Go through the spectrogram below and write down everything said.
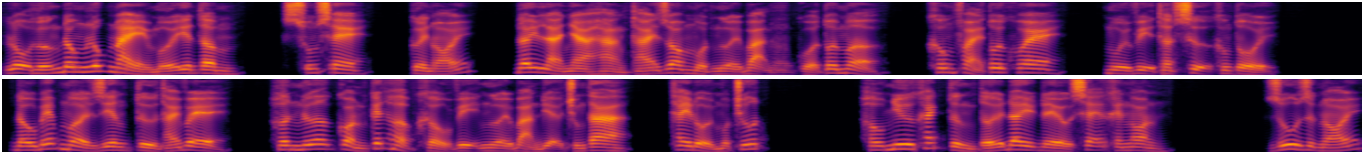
Lộ hướng đông lúc này mới yên tâm, xuống xe, cười nói, đây là nhà hàng Thái do một người bạn của tôi mở, không phải tôi khoe, mùi vị thật sự không tồi. Đầu bếp mời riêng từ Thái về, hơn nữa còn kết hợp khẩu vị người bản địa chúng ta, thay đổi một chút. Hầu như khách từng tới đây đều sẽ khen ngon. Du Dực nói,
